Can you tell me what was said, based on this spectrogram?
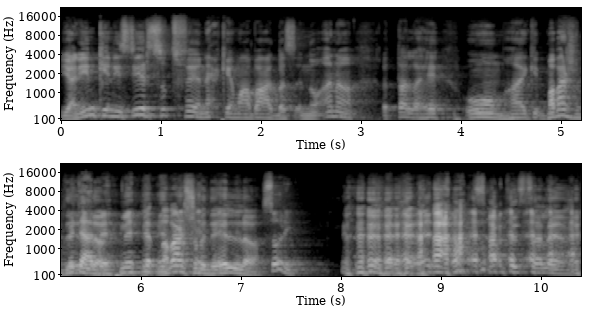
يعني يمكن يصير صدفة نحكي مع بعض بس إنه أنا اطلع هيك قوم هاي كيف- ما بعرف شو بدي أقول ما بعرف شو بدي أقول لها sorry ساعة السلامة.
